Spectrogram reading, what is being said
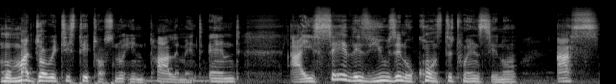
mo majority status no in parliament. And i say this using a constituency no as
